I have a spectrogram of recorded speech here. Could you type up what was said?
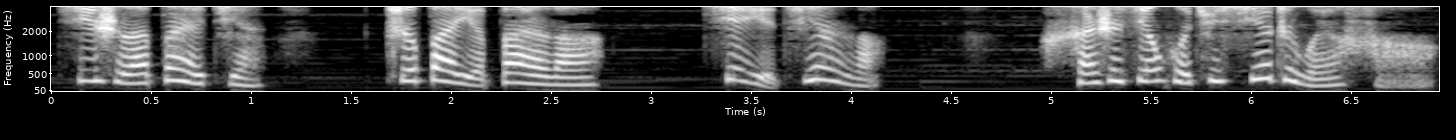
既是来拜见，这拜也拜了，见也见了，还是先回去歇着为好。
